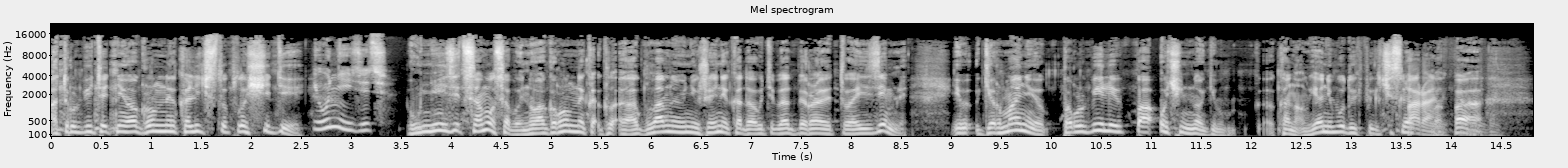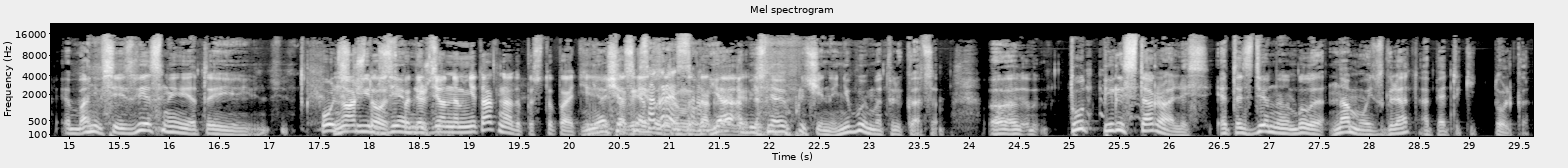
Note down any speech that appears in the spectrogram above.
отрубить от нее огромное количество площадей. И унизить. Унизить, само собой, но огромное, а главное унижение, когда у тебя отбирают твои земли. И Германию порубили по очень многим каналам. Я не буду их перечислять. Параметры, по, по, они все известны, это и польские Ну а что, земли, с побежденным не так надо поступать? Я сейчас не агрессором. Я объясняю причины, не будем отвлекаться. Э, тут перестарались. Это сделано было, на мой взгляд, опять-таки только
